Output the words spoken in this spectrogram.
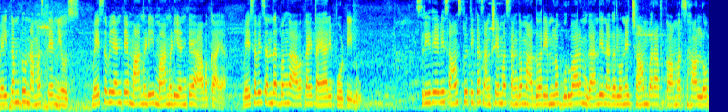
వెల్కమ్ టు నమస్తే న్యూస్. వేసవి అంటే మామిడి మామిడి అంటే ఆవకాయ. వేసవి సందర్భంగా ఆవకాయ తయారీ పోటీలు. శ్రీదేవి సాంస్కృతిక సంక్షేమ సంఘం ఆధ్వర్యంలో గురువారం గాంధీనగర్లోని ఛాంబర్ ఆఫ్ కామర్స్ హాల్లో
